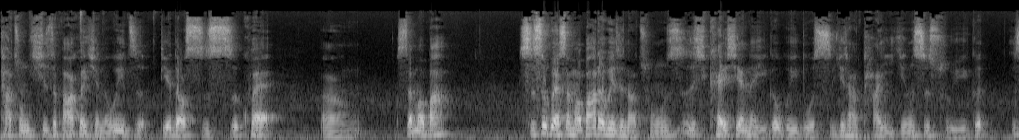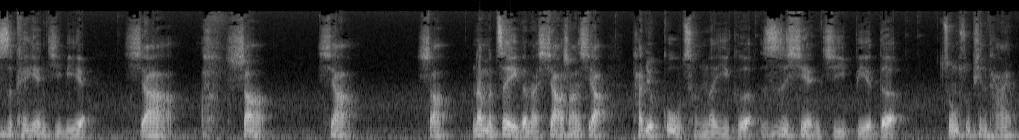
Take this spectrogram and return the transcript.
它从七十八块钱的位置跌到十四块嗯三毛八，十四块三毛八的位置呢，从日开线的一个维度，实际上它已经是属于一个日开线级别下。上下上，那么这一个呢，下上下，它就构成了一个日线级别的中枢平台。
